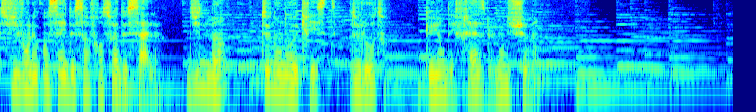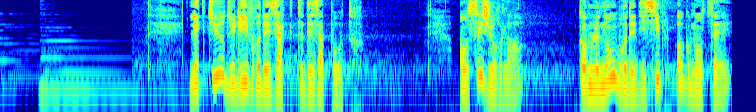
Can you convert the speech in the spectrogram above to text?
Suivons le conseil de Saint François de Sales. D'une main, tenons-nous au Christ, de l'autre, cueillons des fraises le long du chemin. Lecture du livre des actes des apôtres. En ces jours-là, comme le nombre des disciples augmentait,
